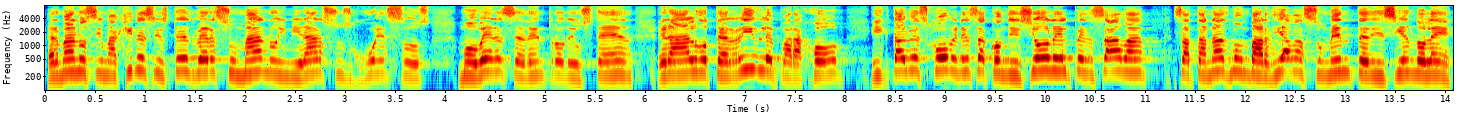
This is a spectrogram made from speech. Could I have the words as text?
hermanos, imagínese usted ver su mano y mirar sus huesos moverse dentro de usted. Era algo terrible para Job y tal vez Job en esa condición, él pensaba, Satanás bombardeaba su mente diciéndole,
